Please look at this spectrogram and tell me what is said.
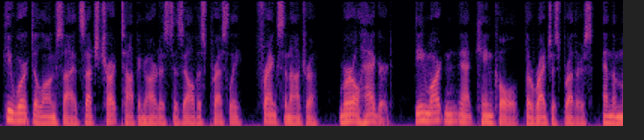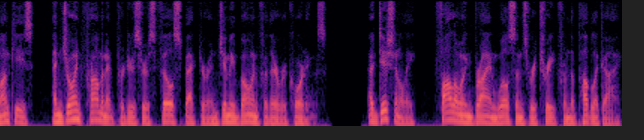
He worked alongside such chart topping artists as Elvis Presley, Frank Sinatra, Merle Haggard, Dean Martin, Nat King Cole, the Righteous Brothers, and the Monkees, and joined prominent producers Phil Spector and Jimmy Bowen for their recordings. Additionally, following Brian Wilson's retreat from the public eye,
